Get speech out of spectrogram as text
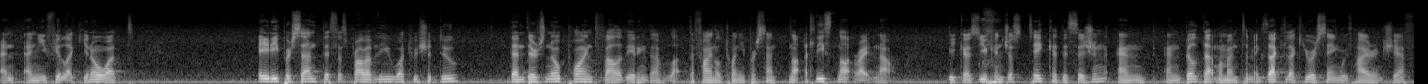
and, and you feel like you know what, eighty percent this is probably what we should do, then there's no point validating the, the final twenty percent. Not at least not right now, because you can just take a decision and and build that momentum exactly like you were saying with hiring chef,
